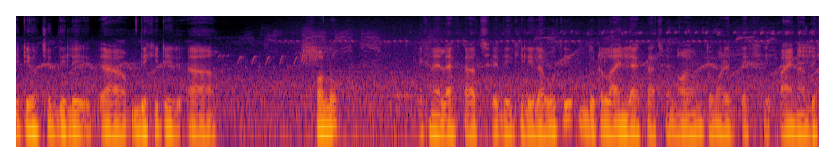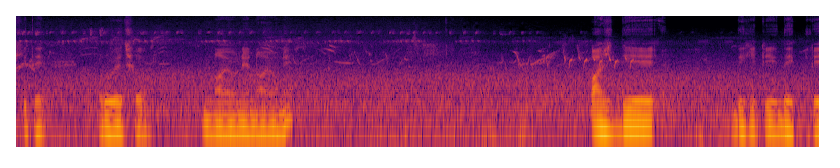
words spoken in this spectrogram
এটি হচ্ছে দিলি দিঘিটির ফলক এখানে লেখা আছে দিঘি লীলাবতী। দুটো লাইন লেখা আছে, নয়ন তোমার দেখি, পায়না দেখিতে রয়েছ নয়নে নয়নে। পাশ দিয়ে দিঘিটি দেখতে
